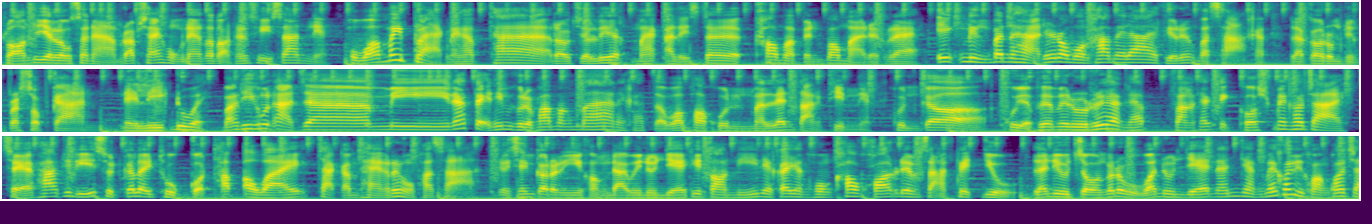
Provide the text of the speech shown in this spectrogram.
พร้อมที่จะลงสนามรับใช้หงแดงตลอดทั้งซีซั่นเนี่ยผมว่าไม่แปลกนะครับถ้าเราจะเลือกแม็กอลิสเตอร์เข้ามาเป็นเป้าหมายแรกๆ อีกหนึ่งปัญหาที่เรามองข้ามไม่ได้คือเรื่องภาษาครับ แล้วก็รวมถึงประสบการณ์ในลีกด้วย บางทีคุณอาจจะมีนักเตะที่มีคุณภาพมากๆนะครับ แต่ว่าพอคุณมาเล่นต่างถิ่นเนี่ย คุณก็คุยกับเพื่อนไม่รู้เรื่องครับ ฟังแท็กติกโค้ชไม่เข้าใจศักยภาพที่ดีที่สุดก็เลยถูกกดทับเอาไว้จากกำแพงเรื่องของภาษา อย่างเช่น กรณีของดาวินนูนเยสที่ตอนนี้เนี่ยก็ยังคงเข้าคอร์สเรียนภาษาอังกฤษอยู่และนิวโจนก็ระบุว่านูนเยสนั้นยังไม่ค่อยมีความเข้าใจ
